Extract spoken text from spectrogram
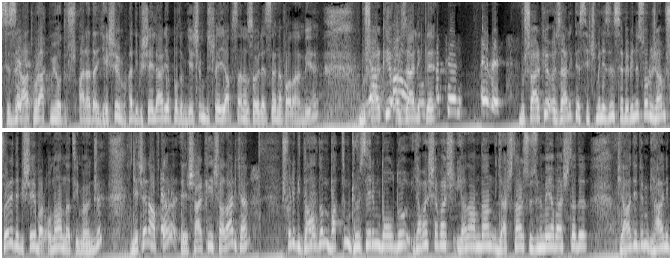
sizi rahat bırakmıyordur. Arada Yeşim hadi bir şeyler yapalım. Yeşim bir şey yapsana söylesene falan diye. Bu şarkıyı Ya sağ olsun, özellikle Zaten Evet. Bu şarkıyı özellikle seçmenizin sebebini soracağım. Şöyle de bir şey var onu anlatayım önce. Geçen hafta e, şarkıyı çalarken şöyle bir daldım baktım gözlerim doldu. Yavaş yavaş yanağımdan yaşlar süzülmeye başladı. Ya dedim yani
